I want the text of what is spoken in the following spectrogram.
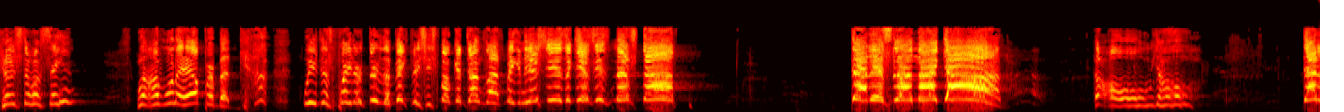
You understand what I'm saying? Well, I want to help her, but God, we just prayed her through the victory. She spoke in tongues last week, and here she is again. She's messed up. That is not my God. Oh, y'all. That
